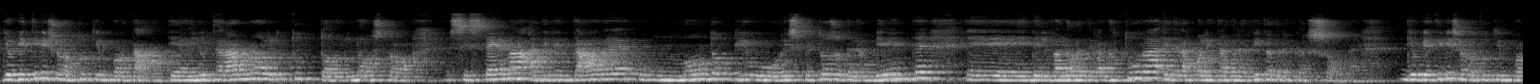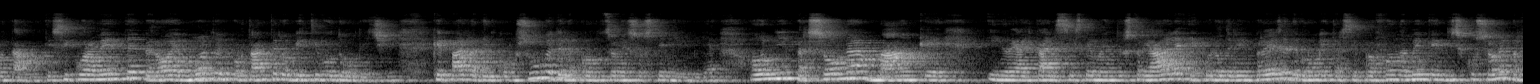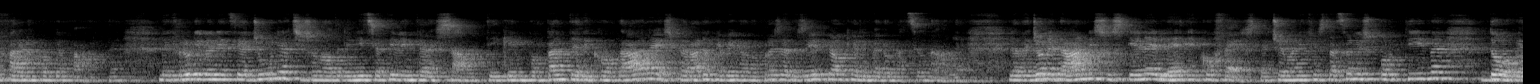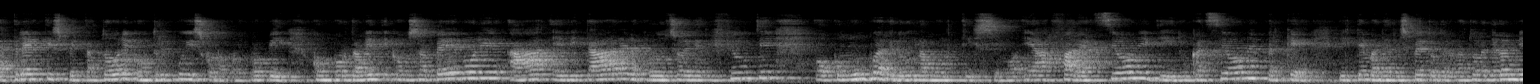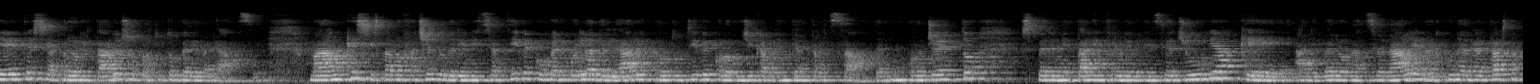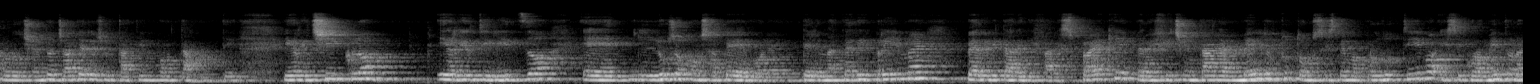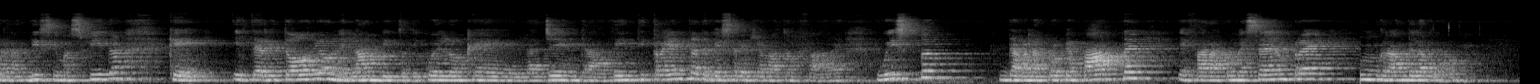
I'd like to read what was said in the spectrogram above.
gli obiettivi sono tutti importanti e aiuteranno tutto il nostro sistema a diventare un mondo più rispettoso dell'ambiente del valore della natura e della qualità della vita delle persone. Gli obiettivi sono tutti importanti, sicuramente però è molto importante l'obiettivo 12 che parla del consumo e della produzione sostenibile. Ogni persona, ma anche in realtà il sistema industriale e quello delle imprese devono mettersi profondamente in discussione per fare la propria parte. Nel Friuli Venezia Giulia ci sono delle iniziative interessanti che è importante ricordare e sperare che vengano prese ad esempio anche a livello nazionale. La Regione da anni sostiene le ecofeste, cioè manifestazioni sportive dove atleti, spettatori contribuiscono con i propri comportamenti consapevoli a evitare la produzione di rifiuti o comunque a ridurla moltissimo e a fare azioni di educazione perché il tema del rispetto della natura e dell'ambiente sia prioritario soprattutto per i ragazzi. Ma anche si stanno facendo delle iniziative come quella delle aree produttive ecologicamente attrezzate, un progetto sperimentale in Friuli Venezia Giulia che a livello nazionale in alcune realtà sta producendo già dei risultati importanti. Il riciclo il riutilizzo e l'uso consapevole delle materie prime per evitare di fare sprechi per efficientare al meglio tutto un sistema produttivo è sicuramente una grandissima sfida che il territorio nell'ambito di quello che è l'agenda 2030 deve essere chiamato a fare. WISP darà la propria parte e farà come sempre un grande lavoro.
